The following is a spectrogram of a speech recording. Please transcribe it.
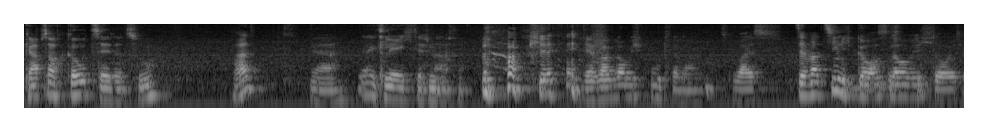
Gab es auch Goatsay dazu? Was? Ja, erkläre ich dir nachher. Okay. Der war, glaube ich, gut, wenn man weiß, Der war ziemlich es glaube ich. bedeutet.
